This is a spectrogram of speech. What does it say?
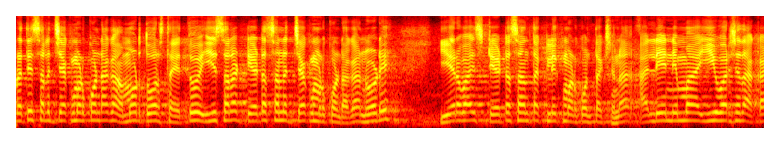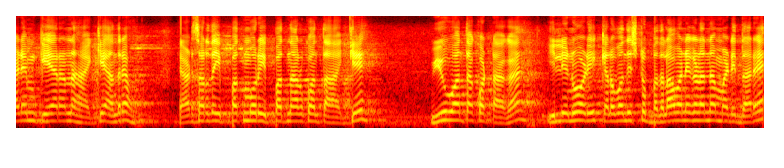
ಪ್ರತಿ ಸಲ ಚೆಕ್ ಮಾಡ್ಕೊಂಡಾಗ ಅಮೌಂಟ್ ತೋರಿಸ್ತಾ ಇತ್ತು. ಈ ಸಲ ಟೇಟಸನ್ನು ಚೆಕ್ ಮಾಡ್ಕೊಂಡಾಗ ನೋಡಿ ಇಯರ್ ವೈಸ್ ಸ್ಟೇಟಸ್ ಅಂತ ಕ್ಲಿಕ್ ಮಾಡ್ಕೊಂಡ ತಕ್ಷಣ ಅಲ್ಲಿ ನಿಮ್ಮ ಈ ವರ್ಷದ ಅಕಾಡೆಮಿಕ್ ಇಯರನ್ನು ಹಾಕಿ, ಅಂದರೆ ಎರಡು ಸಾವಿರದ ಇಪ್ಪತ್ತ್ಮೂರು ಇಪ್ಪತ್ತ್ನಾಲ್ಕು ಅಂತ ಹಾಕಿ ವ್ಯೂ ಅಂತ ಕೊಟ್ಟಾಗ ಇಲ್ಲಿ ನೋಡಿ ಕೆಲವೊಂದಿಷ್ಟು ಬದಲಾವಣೆಗಳನ್ನು ಮಾಡಿದ್ದಾರೆ.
